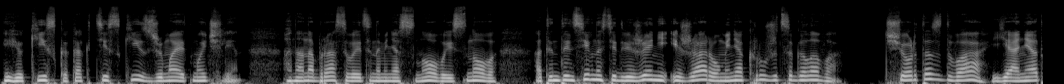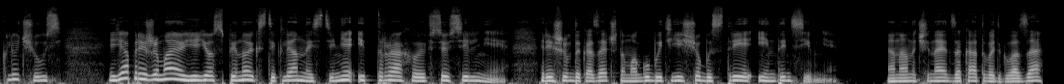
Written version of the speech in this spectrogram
Ее киска, как тиски, сжимает мой член. Она набрасывается на меня снова и снова. От интенсивности движений и жара у меня кружится голова. Черта с два, я не отключусь. Я прижимаю ее спиной к стеклянной стене и трахаю все сильнее, решив доказать, что могу быть еще быстрее и интенсивнее. Она начинает закатывать глаза,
